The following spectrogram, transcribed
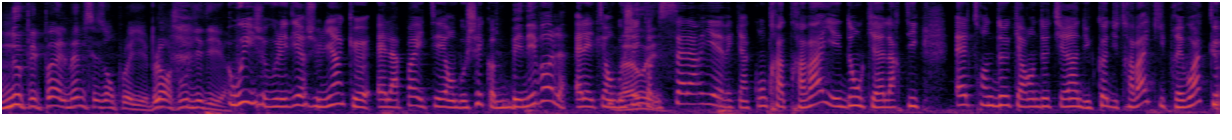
ne paie pas elle-même ses employés Blanche, vous vouliez dire Oui, je voulais dire, Julien, qu'elle n'a pas été embauchée comme bénévole. Elle a été embauchée Bah oui. comme salariée avec un contrat de travail. Et donc, il y a l'article L3242-1 du Code du travail qui prévoit que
